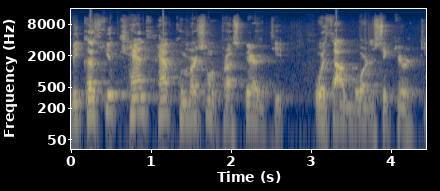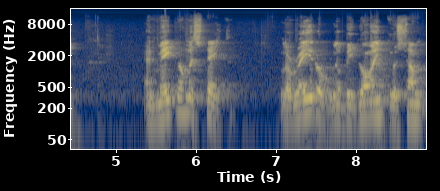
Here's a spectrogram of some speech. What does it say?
Because you can't have commercial prosperity without border security. And make no mistake, Laredo will be going through some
